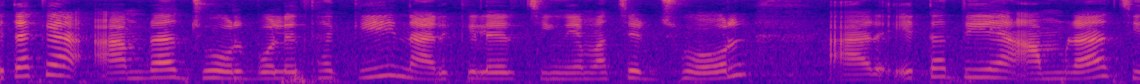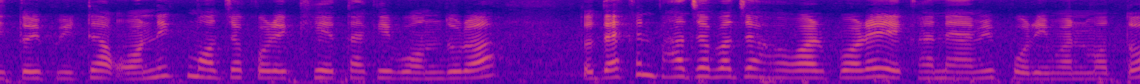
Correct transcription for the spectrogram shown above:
এটাকে আমরা ঝোল বলে থাকি, নারকেলের চিংড়ি মাছের ঝোল। আর এটা দিয়ে আমরা চিতই পিঠা অনেক মজা করে খেয়ে থাকি বন্ধুরা। তো দেখেন ভাজা ভাজা হওয়ার পরে এখানে আমি পরিমাণ মতো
